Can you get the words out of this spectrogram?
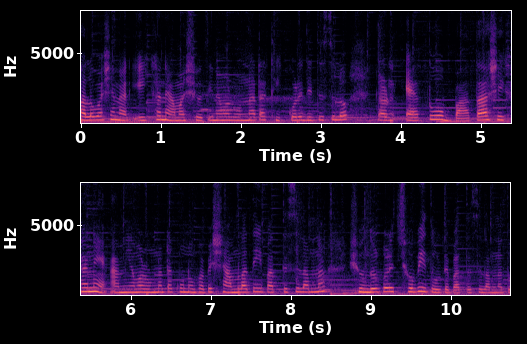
ভালোবাসেন, আর এইখানে আমার সতীন আমার উন্নাটা ঠিক করে দিতেছিল, কারণ এত বাতাস এখানে, আমি আমার উন্নাটা কোনোভাবে সামলাতেই পারতেছিলাম না, সুন্দর করে ছবি তুলতে পারতেছিলাম না। তো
